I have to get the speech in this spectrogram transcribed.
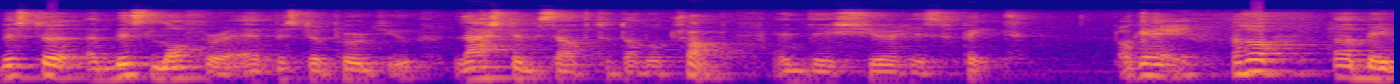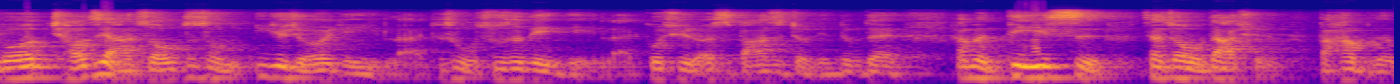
Mr. and Miss Loeffler and Mr. Perdue lashed themselves to Donald Trump, and they share his fate. OK，他说，呃，美国乔治亚州自从一九九二年以来，就是我出生那一年以来，过去的二十八、十九年，对不对？他们第一次在总统大选，把他们的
